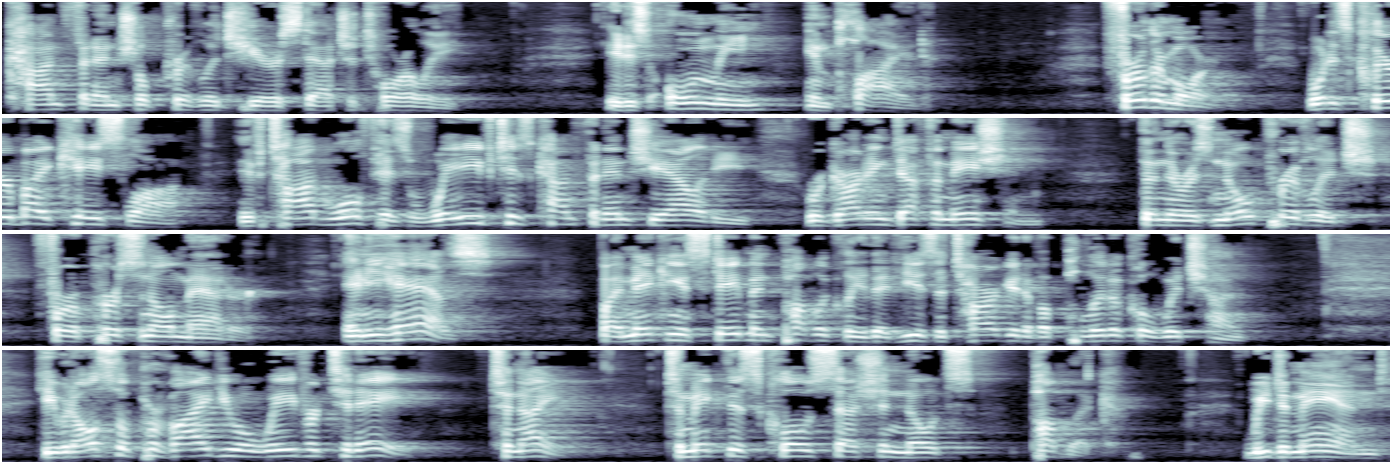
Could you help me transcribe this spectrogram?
confidential privilege here statutorily. It is only implied. Furthermore, what is clear by case law, if Todd Wolf has waived his confidentiality regarding defamation, then there is no privilege for a personnel matter. And he has, by making a statement publicly that he is a target of a political witch hunt. He would also provide you a waiver today, tonight, to make this closed session notes public. We demand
